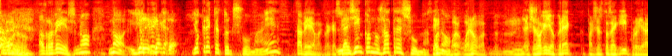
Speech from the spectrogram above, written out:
el mono. Al revés, no? No, jo, crec que. Jo crec que tot suma, eh? Està bé, home, clar que sí. La gent com nosaltres suma, Sí, o no? Bueno, bueno, mm, això és el que jo crec, per això estàs aquí, però hi ha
